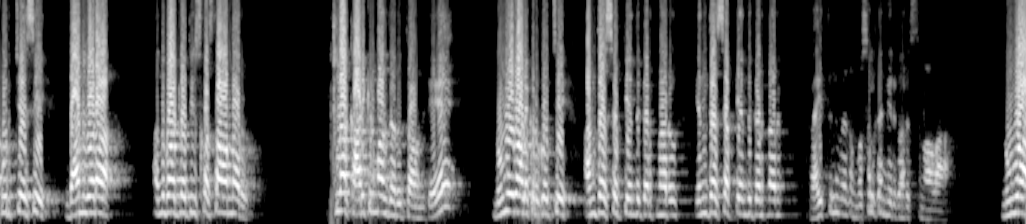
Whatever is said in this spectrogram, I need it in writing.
పూర్తి చేసి దాన్ని కూడా అందుబాటులో తీసుకొస్తా ఉన్నారు. ఇట్లా కార్యక్రమాలు జరుగుతూ ఉంటే నువ్వు వాళ్ళు ఇక్కడికి వచ్చి అంత సేఫ్టీ ఎందుకు కడుతున్నారు? ఎంత సేఫ్టీ ఎందుకు కడుతున్నారు? రైతుల మీద ముసలి కన్నీరు కారుస్తున్నావా నువ్వా?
